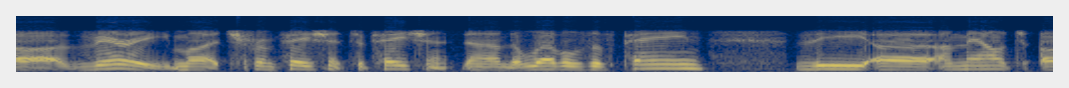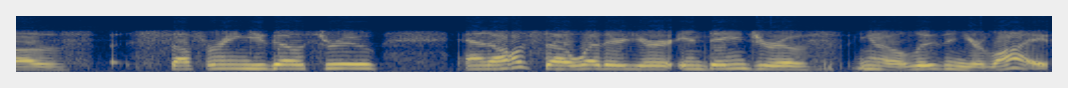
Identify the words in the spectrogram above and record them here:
uh, very much from patient to patient. Uh, the levels of pain, the uh, amount of suffering you go through, and also whether you're in danger of, you know, losing your life.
